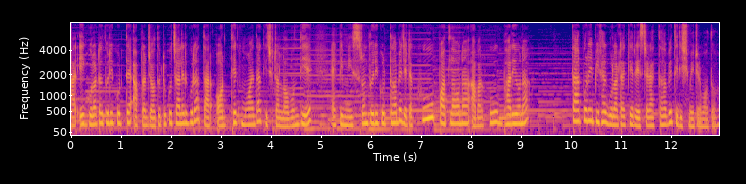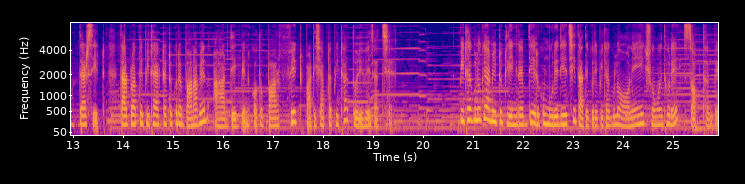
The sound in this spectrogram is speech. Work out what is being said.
আর এই গোলাটা তৈরি করতে আপনার যতটুকু চালের গুঁড়া, তার অর্ধেক ময়দা, কিছুটা লবণ দিয়ে একটি মিশ্রণ তৈরি করতে হবে যেটা খুব পাতলাও না, আবার খুব ভারীও না। তারপরে এই পিঠার গোলাটাকে রেস্টে রাখতে হবে তিরিশ মিনিটের মতো। দ্যাটস ইট তারপর আপনি পিঠা একটা একটা করে বানাবেন আর দেখবেন কত পারফেক্ট পাটিসাপটা পিঠা তৈরি হয়ে যাচ্ছে। পিঠাগুলোকে আমি একটু ক্লিং র্যাপ দিয়ে এরকম মুড়ে দিয়েছি, তাতে করে পিঠাগুলো অনেক সময় ধরে সফট থাকবে।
